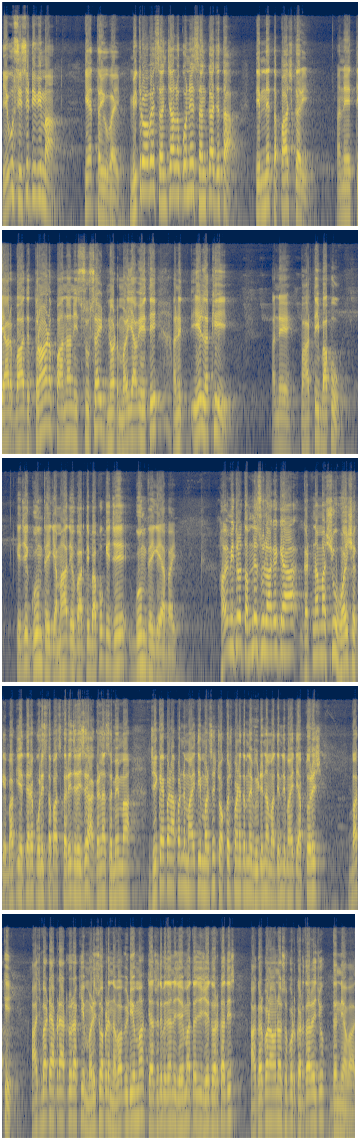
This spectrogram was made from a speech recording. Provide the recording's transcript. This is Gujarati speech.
એવું સીસીટીવીમાં કેદ થયું ભાઈ? મિત્રો, હવે સંચાલકોને શંકા જતા તેમને તપાસ કરી અને ત્યારબાદ ત્રણ પાનાની સુસાઇડ નોટ મળી આવી હતી અને એ લખી અને ભારતી બાપુ કે જે ગુમ થઈ ગયા, મહાદેવ ભારતી બાપુ કે જે ગુમ થઈ ગયા ભાઈ. હવે મિત્રો, તમને શું લાગે કે આ ઘટનામાં શું હોઈ શકે? બાકી અત્યારે પોલીસ તપાસ કરી જ રહી છે. આગળના સમયમાં જે કાંઈ પણ આપણને માહિતી મળશે, ચોક્કસપણે તમને વિડીયોના માધ્યમથી માહિતી આપતો રહીશ. બાકી આજ માટે આપણે આટલું રાખીએ. મળીશું આપણે નવા વિડીયોમાં. ત્યાં સુધી બધાને જય માતાજી, જય દ્વારકાધીશ. આગળ પણ આવવાનો સપોર્ટ કરતા રહેજો. ધન્યવાદ.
